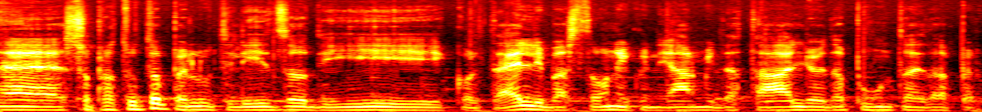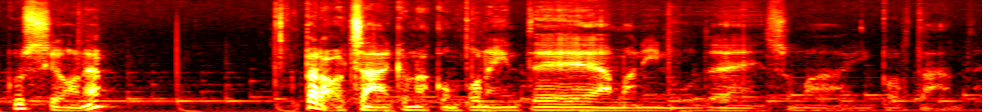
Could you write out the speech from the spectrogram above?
eh, soprattutto per l'utilizzo di coltelli, bastoni, quindi armi da taglio e da punta e da percussione, però c'è anche una componente a mani nude insomma, importante.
